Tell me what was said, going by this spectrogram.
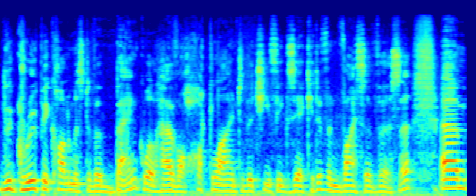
the group economist of a bank will have a hotline to the chief executive and vice versa. Um,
